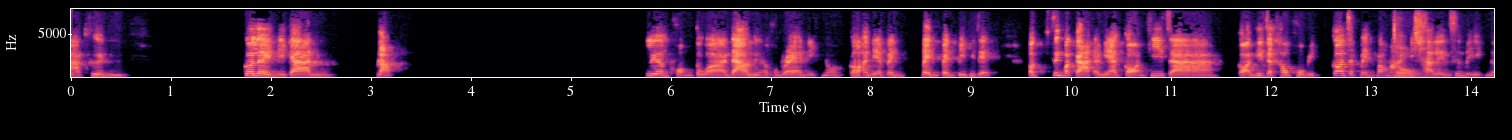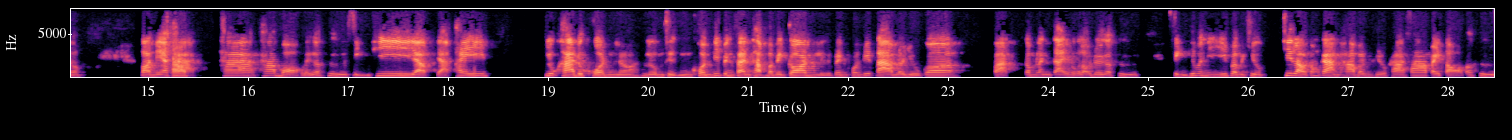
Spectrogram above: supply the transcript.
มากขึ้น ก็เลยมีการปรับ เรื่องของตัวดาวเหนือของแบรนด์อีกเนาะก็อันนี้เป็นเป็นเป็นปีที่เจ็ดซึ่งประกาศอันนี้ก่อนที่จะ ก่อนที่จะเข้าโควิด ก็จะเป็นเป้าหมายที่ challenge ขึ้นไปอีกเนาะตอนนี้ค่ะ ถ้าถ้าบอกเลยก็คือสิ่งที่อยากอยากให้ลูกค้าทุกคนเนาะรวมถึงคนที่เป็นแฟนคลับบาร์บีคอน หรือเป็นคนที่ตามเราอยู่ก็ฝากกำลังใจพวกเราด้วยก็คือ สิ่งที่วันนี้บาร์บีคิวที่เราต้องการพาบาร์บีคิวพลาซ่าไปต่อก็คือ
